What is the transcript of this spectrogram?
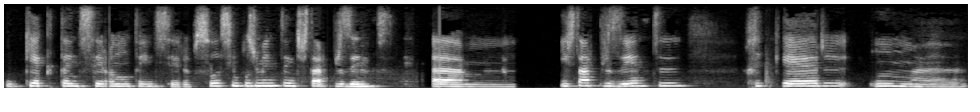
o que é que tem de ser ou não tem de ser. A pessoa simplesmente tem de estar presente. Um, e estar presente requer uma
